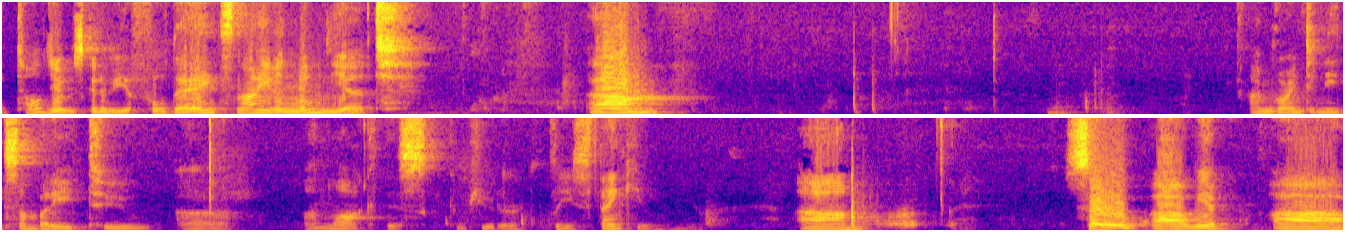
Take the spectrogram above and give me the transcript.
I told you it was going to be a full day. It's not even noon yet. Um, I'm going to need somebody to uh, unlock this computer, please. Thank you. Um, So uh, we have uh,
